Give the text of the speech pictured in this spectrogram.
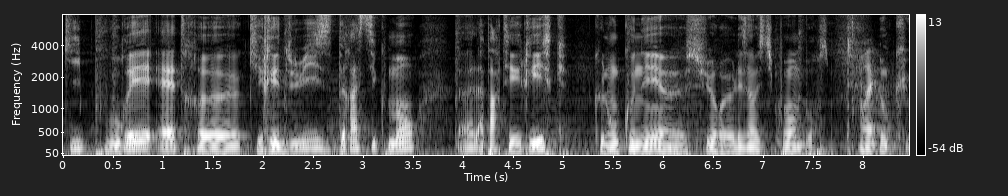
qui pourraient être, euh, qui réduisent drastiquement euh, la partie risque que l'on connaît euh, sur les investissements en bourse. Donc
